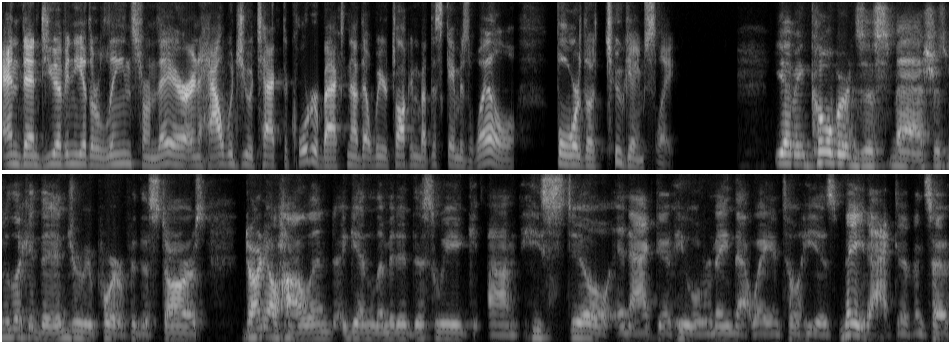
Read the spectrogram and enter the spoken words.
And then do you have any other leans from there? And how would you attack the quarterbacks now that we are talking about this game as well for the two game slate? Yeah, I mean, Colburn's a smash. As we look at the injury report for the Stars, Darnell Holland, again, limited this week. Um, he's still inactive. He will remain that way until he is made active. And so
